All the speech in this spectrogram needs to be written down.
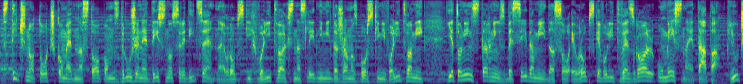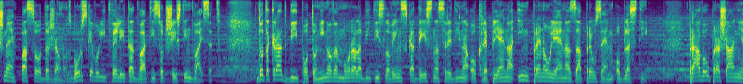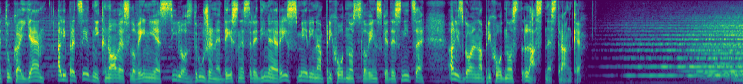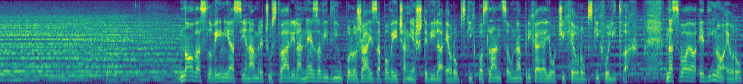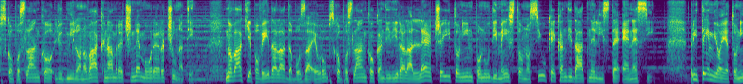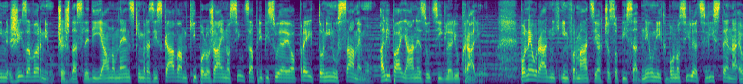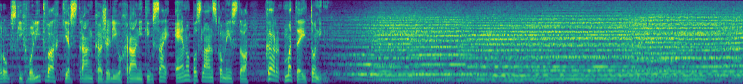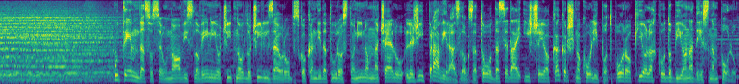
Stično točko med nastopom Združene desno-sredice na evropskih volitvah z naslednjimi državnozborskimi volitvami je Tonin strnil z besedami, da so evropske volitve zgolj umestna etapa, ključne pa so državnozborske volitve leta 2026. Do takrat bi po Toninovem morala biti slovenska desna sredina okrepljena in prenovljena za prevzem oblasti. Pravo vprašanje tukaj je, ali predsednik Nove Slovenije s silo Združene desne sredine res smeri na prihodnost slovenske desnice ali zgolj na prihodnost lastne stranke. Nova Slovenija si je namreč ustvarila nezavidljiv položaj za povečanje števila evropskih poslancev na prihajajočih evropskih volitvah. Na svojo edino evropsko poslanko Ljudmilo Novak namreč ne more računati. Novak je povedala, da bo za evropsko poslanko kandidirala le, če ji Tonin ponudi mesto nosilke kandidatne liste NSI. Pri tem jo je Tonin že zavrnil, čež da sledi javnomnenskim raziskavam, ki položaj nosilca pripisujejo prej Toninu samemu ali pa Janezu Ciglerju kralju. Po neuradnih informacijah časopisa Dnevnik bo nosilec liste na evropskih volitvah, kjer stranka želi ohraniti vsaj eno poslansko mesto, kar Matej Tonin. V tem, da so se v Novi Sloveniji očitno odločili za evropsko kandidaturo s Toninom na čelu, leži pravi razlog za to, da sedaj iščejo kakršnokoli podporo, ki jo lahko dobijo na desnem polu.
